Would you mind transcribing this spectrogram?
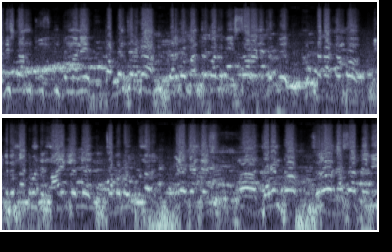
అధిష్టానం చూసుకుంటుందని తప్పనిసరిగా తనకు మంత్రి పదవి ఇస్తారని చెప్పి అంతకట్టంతో ఇక్కడ ఉన్నటువంటి నాయకులు అయితే చెప్పగలుగుతున్నారు. వీడియో జర్నలిస్ట్ జగన్తో సురో ఎస్ఆర్ టీవీ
